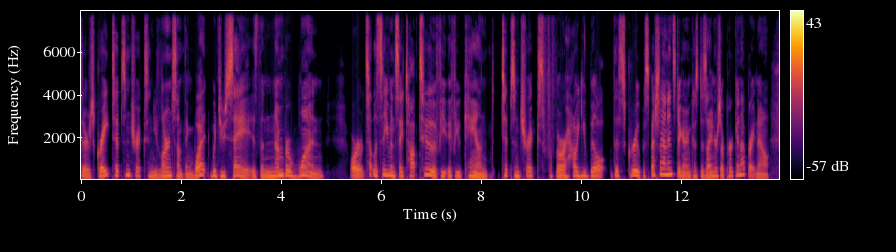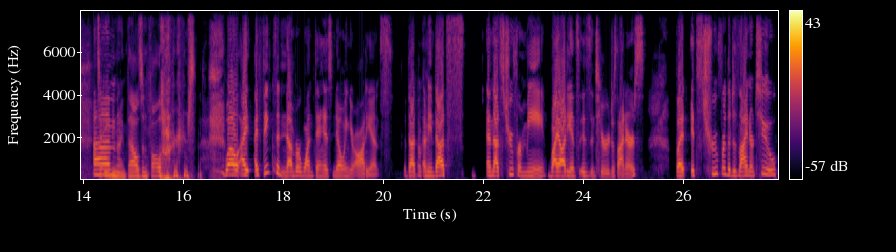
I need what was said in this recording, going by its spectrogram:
there's great tips and tricks, and you learn something. What would you say is the number one? Or t- let's even say top two, if you if you can, tips and tricks for, for how you built this group, especially on Instagram, because designers are perking up right now to Um, eighty nine thousand followers. Well, I, I think the number one thing is knowing your audience. That Okay. I mean, that's and that's true for me. My audience is interior designers, but it's true for the designer too,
